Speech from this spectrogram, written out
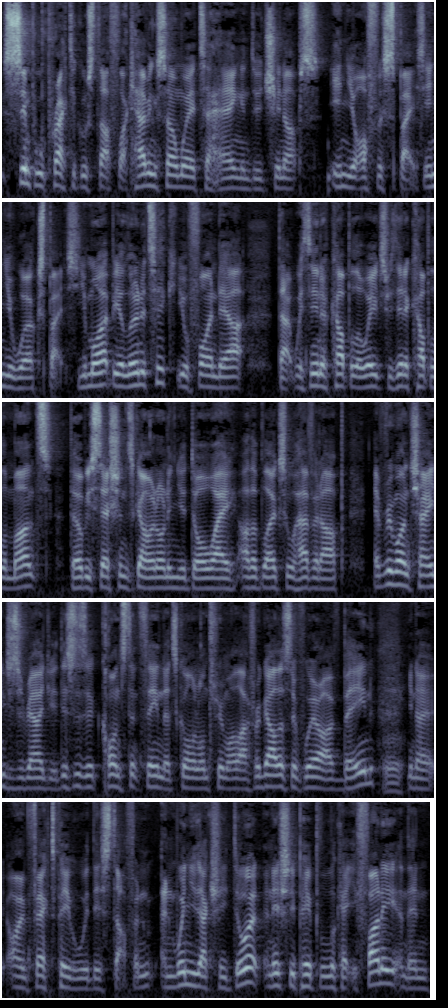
simple practical stuff like having somewhere to hang and do chin ups in your office space, in your workspace. You might be a lunatic. You'll find out that within a couple of weeks, within a couple of months, there'll be sessions going on in your doorway. Other blokes will have it up. Everyone changes around you. This is a constant theme that's gone on through my life, regardless of where I've been. Mm. You know, I infect people with this stuff. And, and when you actually do it, initially people look at you funny, and then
